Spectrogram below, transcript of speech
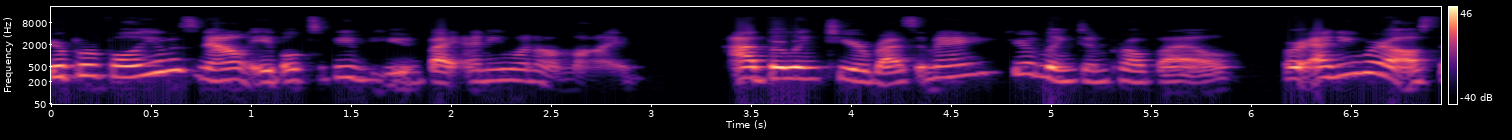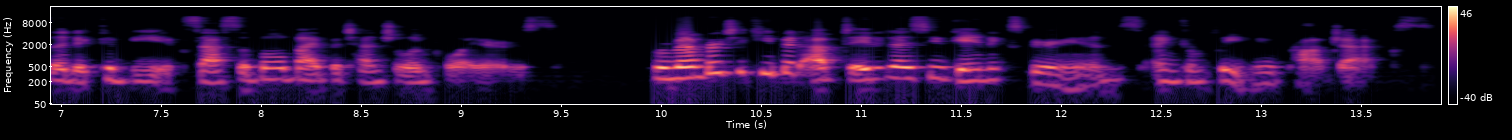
Your portfolio is now able to be viewed by anyone online. Add the link to your resume, your LinkedIn profile, or anywhere else that it could be accessible by potential employers. Remember to keep it updated as you gain experience and complete new projects.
